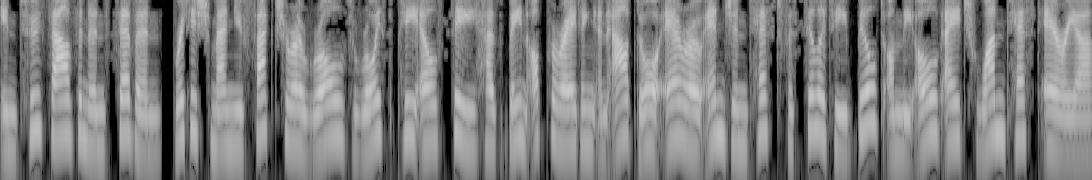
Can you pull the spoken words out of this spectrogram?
In 2007, British manufacturer Rolls-Royce plc has been operating an outdoor aero engine test facility built on the old H1 test area.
